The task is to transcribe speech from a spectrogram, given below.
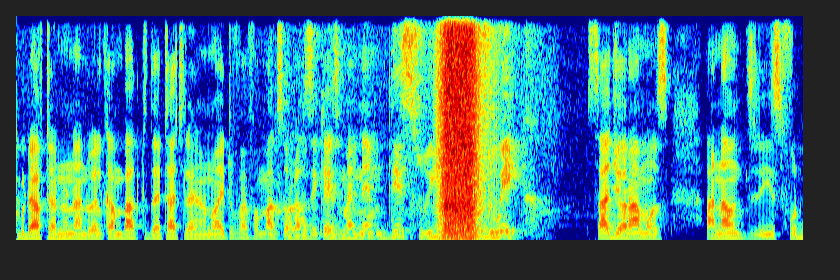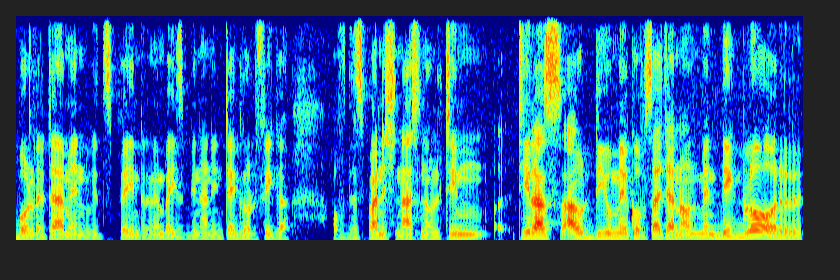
good afternoon and welcome back to the touchline on Y254 Maxwell Wasike is my name. This week, this week, Sergio Ramos announced his football retirement with Spain. Remember, he's been an integral figure of the Spanish national team. Tiras, how do you make of such announcement? Big blow or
